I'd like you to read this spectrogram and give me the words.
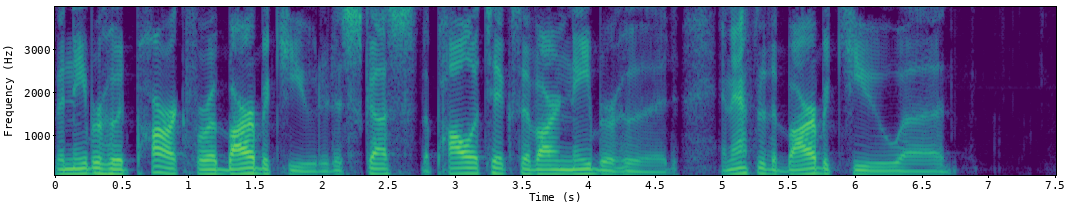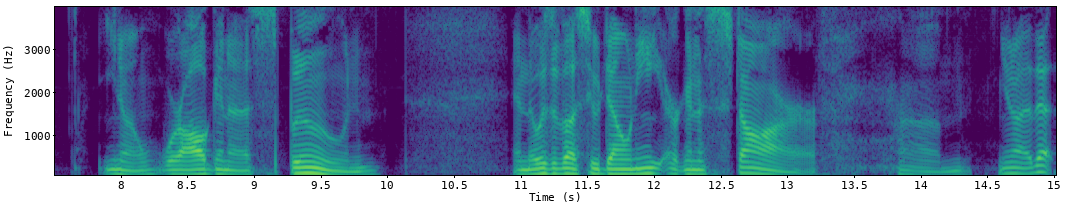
the neighborhood park, for a barbecue to discuss the politics of our neighborhood. And after the barbecue, uh, you know, we're all gonna spoon, and those of us who don't eat are gonna starve. Um, you know that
